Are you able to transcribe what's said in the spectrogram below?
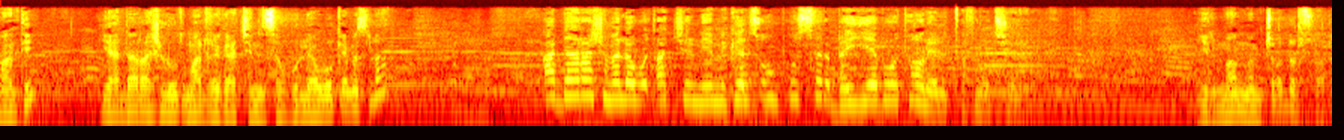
ማንቲ የአዳራሽ ለውጥ ማድረጋችንን ሰው ሁሉ ያወቀ ይመስላል። አዳራሽ መለወጣችንን የሚገልጸውን ፖስተር በየቦታው ነው የለጠፍነው። ትችላል ይልማም መምጫው ደርሷል።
